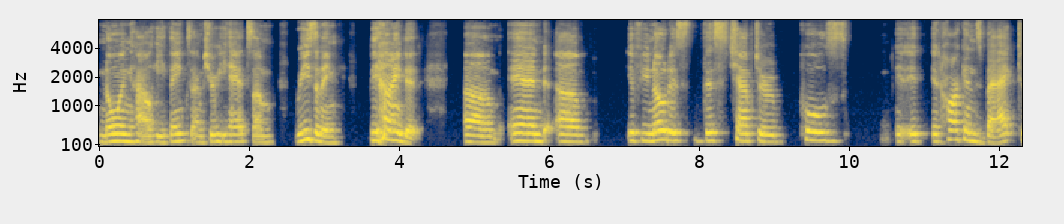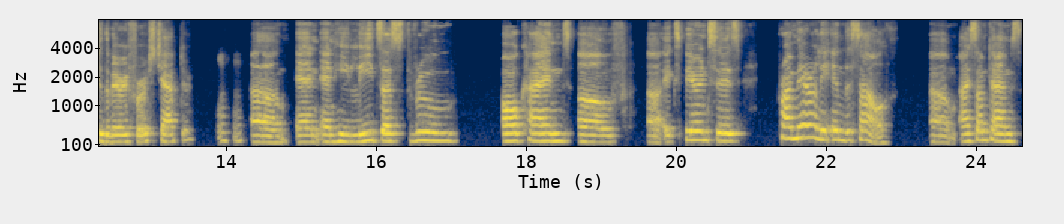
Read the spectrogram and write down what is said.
knowing how he thinks, I'm sure he had some reasoning behind it. Um, and um, if you notice, this chapter pulls, it, it harkens back to the very first chapter. Mm-hmm. Um, and, and he leads us through all kinds of uh, experiences, primarily in the South. Um, I sometimes,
